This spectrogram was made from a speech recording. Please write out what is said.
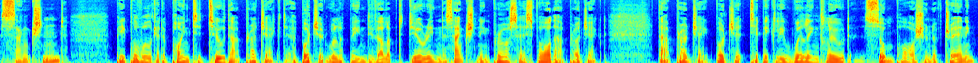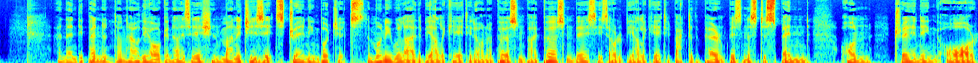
sanctioned people will get appointed to that project. A budget will have been developed during the sanctioning process for that project. That project budget typically will include some portion of training, and then, dependent on how the organisation manages its training budgets, the money will either be allocated on a person by person basis or it'll be allocated back to the parent business to spend on training or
